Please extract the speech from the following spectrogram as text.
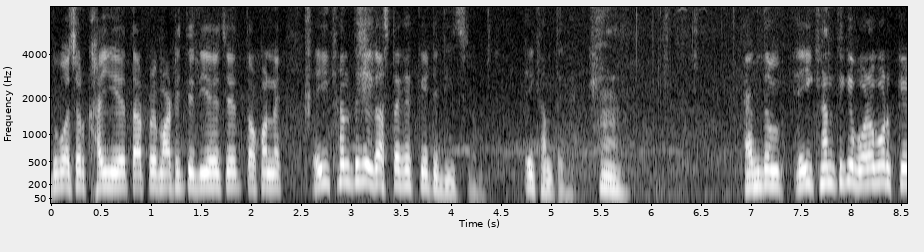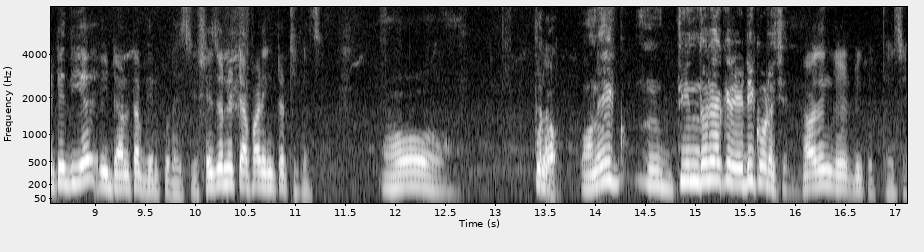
দু বছর খাইয়ে তারপরে মাটিতে দিয়ে হয়েছে তখন এইখান থেকে গাছটাকে কেটে দিয়েছিলাম এইখান থেকে। একদম এইখান থেকে বরাবর কেটে দিয়ে এই ডালটা বের করেছি সেই জন্য ট্যাপারিংটা ঠিক আছে। ও। পুরো। অনেক দিন ধরে একে রেডি করেছেন। ট্যাপারিং রেডি করতে হয়েছে।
